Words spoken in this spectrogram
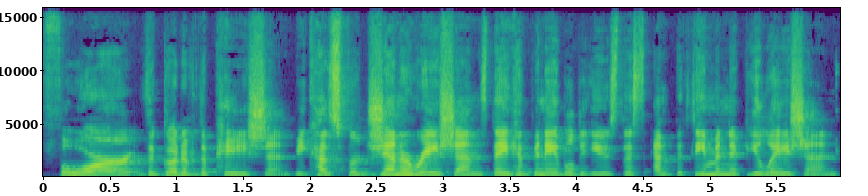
for the good of the patient. Because for generations, they have been able to use this empathy manipulation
